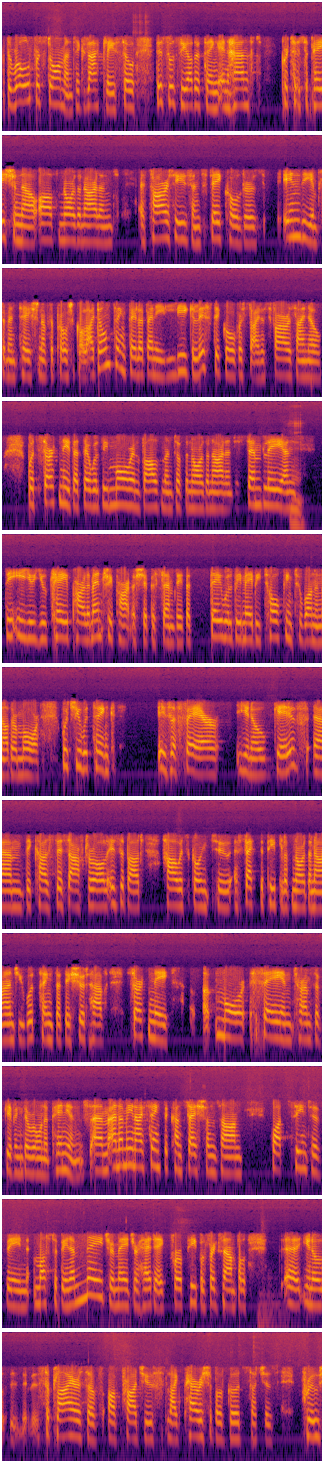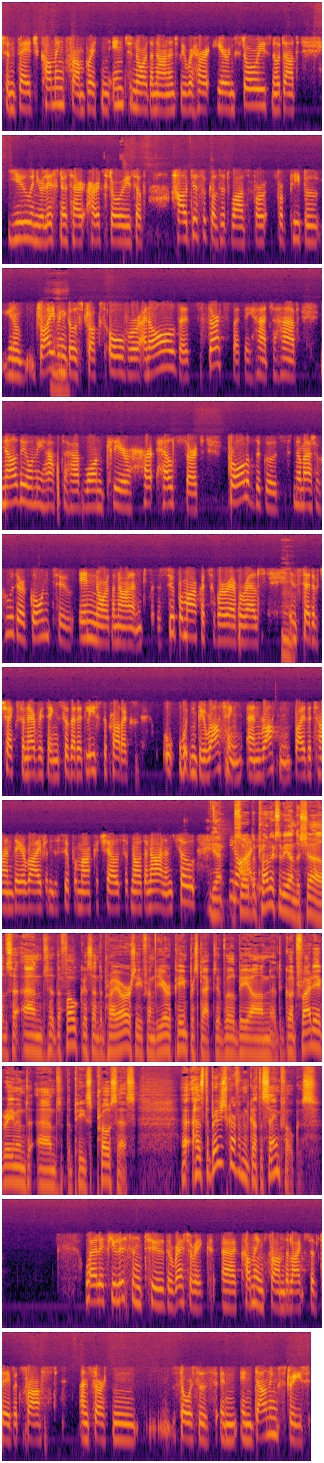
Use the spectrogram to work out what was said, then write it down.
The role for Stormont, exactly. So this was the other thing, enhanced participation now of Northern Ireland authorities and stakeholders in the implementation of the protocol. I don't think they'll have any legalistic oversight as far as I know, but certainly that there will be more involvement of the Northern Ireland Assembly and mm. the EU UK Parliamentary Partnership Assembly, that they will be maybe talking to one another more, which you would think is a fair you know, give, um, because this, after all, is about how it's going to affect the people of Northern Ireland. You would think that they should have certainly uh, more say in terms of giving their own opinions. Um, and I mean, I think the concessions on what seemed to have been must have been a major, major headache for people. For example, uh, you know, suppliers of, of produce like perishable goods such as fruit and veg coming from Britain into Northern Ireland. We were hear- hearing stories, no doubt you and your listeners heard, heard stories of how difficult it was for, for people, you know, driving mm. those trucks over and all the certs that they had to have. Now they only have to have one clear health cert for all of the goods, no matter who they're going to in Northern Ireland, for the supermarkets or wherever else, mm. instead of checks on everything, so that at least the products wouldn't be rotting and rotten by the time they arrive in the supermarket shelves of Northern Ireland. So, yeah, you know, so the products will be on the shelves, and the focus and the priority from the European perspective will be on the Good Friday Agreement and the peace process. Uh, has the British government got the same focus? Well, if you listen to the rhetoric uh, coming from the likes of David Frost and certain sources in, in Downing Street,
